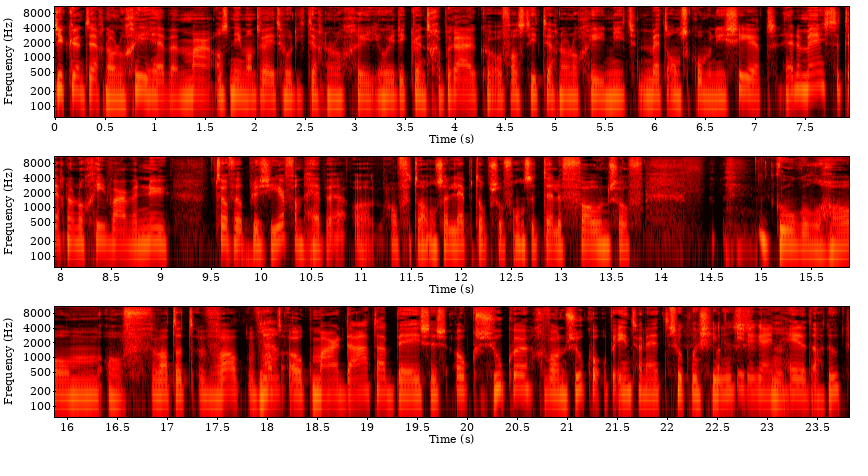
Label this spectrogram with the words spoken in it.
Je kunt technologie hebben, maar als niemand weet hoe die technologie, hoe je die kunt gebruiken, of als die technologie niet met ons communiceert. De meeste technologie waar we nu zoveel plezier van hebben, of het onze laptops of onze telefoons of Google Home of wat, het, wat, wat Ja. ook maar, databases, ook zoeken, gewoon zoeken op internet. Zoekmachines. Wat iedereen Ja. de hele dag doet.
